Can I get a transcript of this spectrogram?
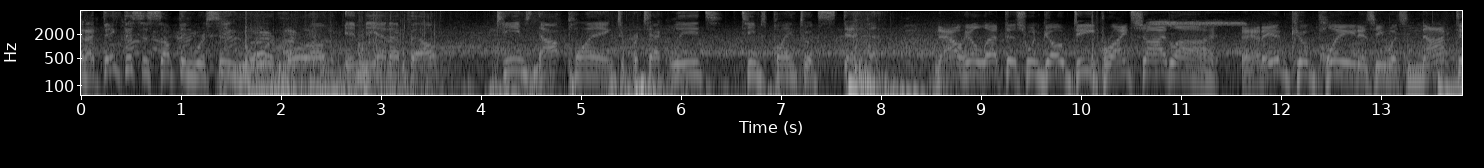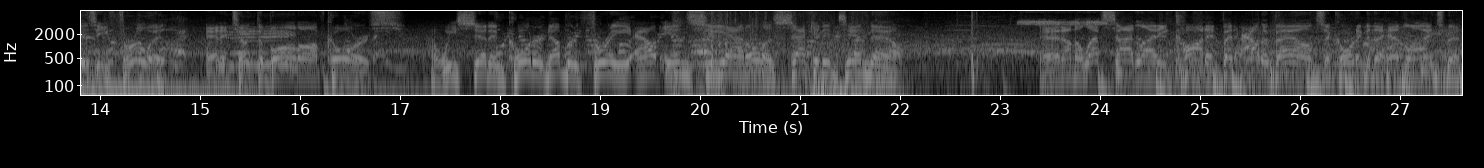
And I think this is something we're seeing more and more of in the NFL. Teams not playing to protect leads, teams playing to extend them. Now he'll let this one go deep right sideline. And incomplete as he was knocked as he threw it. And it took the ball off course. We sit in quarter number three out in Seattle. A second and ten now. And on the left sideline, he caught it, but out of bounds, according to the head linesman.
